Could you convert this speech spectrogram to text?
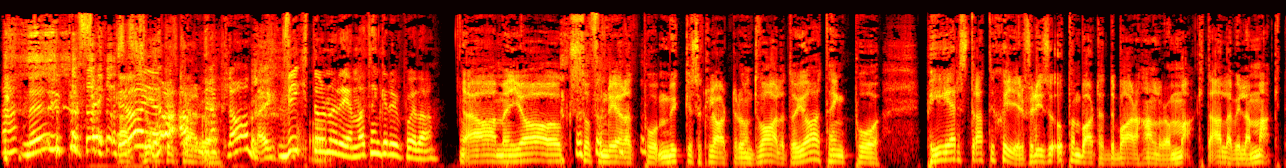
Nej, perfekt. Ja, jag har andra planer. Viktor Norén, vad tänker du på idag? Ja, men jag har också funderat på mycket såklart runt valet och jag har tänkt på PR-strategier, för det är så uppenbart att det bara handlar om makt, alla vill ha makt.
